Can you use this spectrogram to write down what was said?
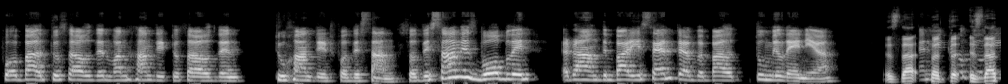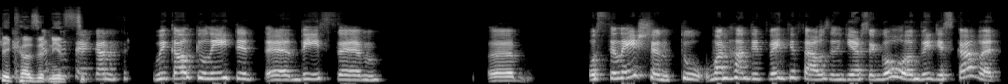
for about 2,100, 2,200 for the sun. So the sun is wobbling around the barycenter of about two millennia. Is that And but the, is that because it needs to, we calculated uh, this um, uh, oscillation to 120,000 years ago, and we discovered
